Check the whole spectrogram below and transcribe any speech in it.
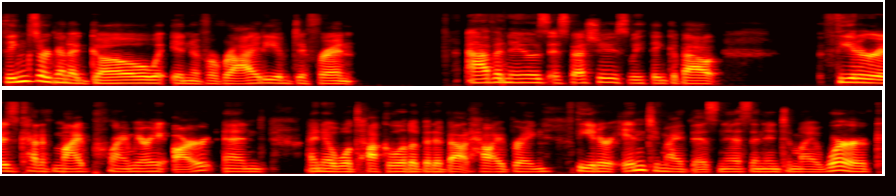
things are going to go in a variety of different avenues, especially as we think about theater is kind of my primary art. And I know we'll talk a little bit about how I bring theater into my business and into my work.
